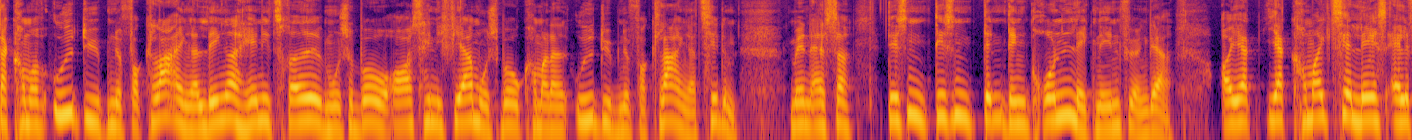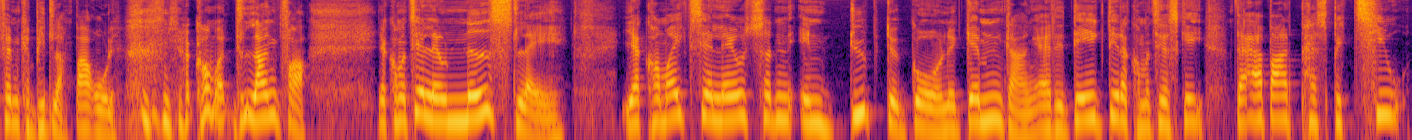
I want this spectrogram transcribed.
Der kommer uddybende forklaringer længere hen i 3. Mosebog, og også hen i 4. Mosebog kommer der uddybende forklaringer til dem. Men altså, det er sådan, det er sådan den, den grundlæggende indføring der. Og jeg, jeg kommer ikke til at læse alle fem kapitler, bare roligt. jeg kommer langt fra. Jeg kommer til at lave nedslag jeg kommer ikke til at lave sådan en dybdegående gennemgang af det. Det er ikke det, der kommer til at ske. Der er bare et perspektiv,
